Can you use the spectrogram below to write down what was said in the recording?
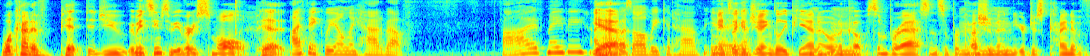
what kind of pit did you? I mean, it seems to be a very small pit. I think we only had about five, maybe. I Yeah. think was all we could have. I mean, it's like a jangly piano and a couple, some brass and some percussion, Mm-hmm. and you're just kind of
